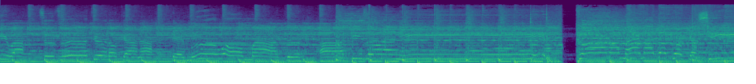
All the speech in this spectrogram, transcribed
日は続くのかな？煙を巻く秋空に。このままどこかしら。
